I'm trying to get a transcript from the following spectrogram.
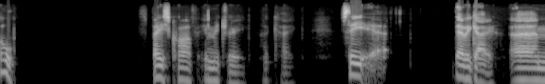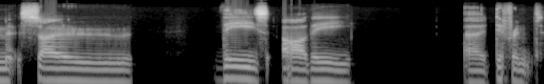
Oh, spacecraft imagery. Okay. See, uh, there we go. Um, so these are the uh, different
